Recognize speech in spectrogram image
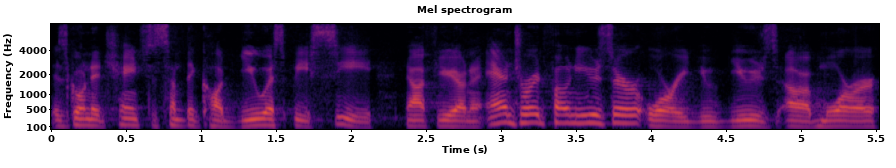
is going to change to something called USB C. Now, if you're an Android phone user or you use a more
